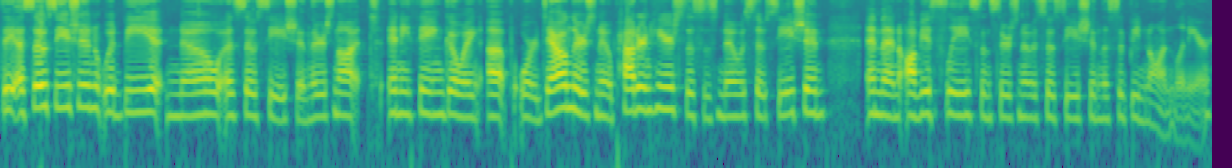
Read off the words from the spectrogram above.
The association would be no association. There's not anything going up or down. There's no pattern here, so this is no association. And then obviously, since there's no association, this would be nonlinear.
